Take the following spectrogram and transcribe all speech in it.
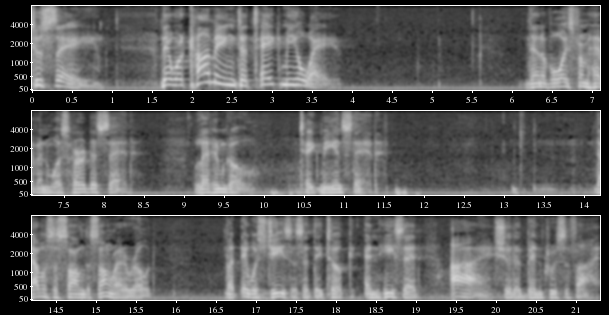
to say. They were coming to take me away. Then a voice from heaven was heard that said, Let him go, take me instead. That was the song the songwriter wrote. But it was Jesus that they took, and he said, I should have been crucified.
